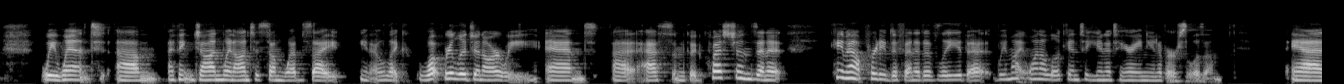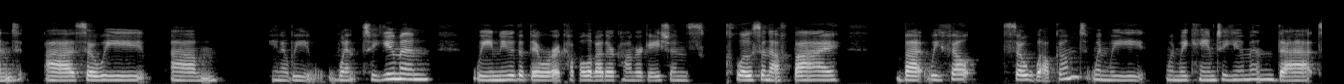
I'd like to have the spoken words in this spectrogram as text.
we went um i think john went on to some website you know like what religion are we and uh, asked some good questions and it came out pretty definitively that we might want to look into unitarian universalism and uh, so we um you know we went to UUMAN. we knew that there were a couple of other congregations close enough by but we felt so welcomed when we when we came to UUMAN that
